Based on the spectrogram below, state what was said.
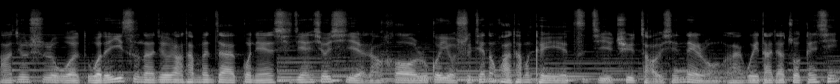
啊，就是我我的意思呢，就让他们在过年期间休息，然后如果有时间的话，他们可以自己去找一些内容来为大家做更新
